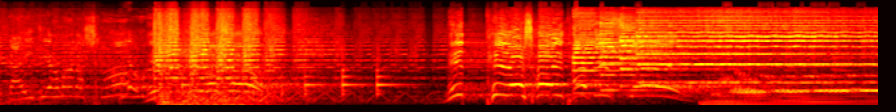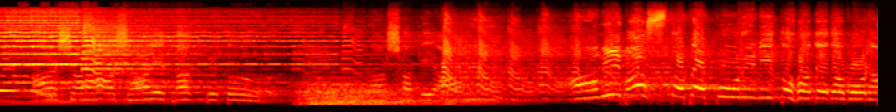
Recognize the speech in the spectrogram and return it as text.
এটাই যে আমার আশা মিথ্যে আশা মিথ্যে আশায় থাকিস। আশা, আশায় থাকবে তো আশাকে আমি আমি বাস্তবে পরিণত হতে দেব না।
